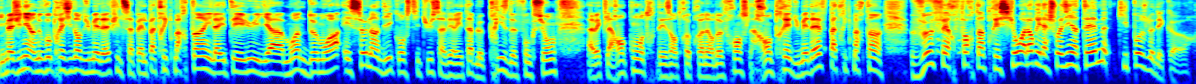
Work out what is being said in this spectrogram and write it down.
Imaginez un nouveau président du MEDEF, il s'appelle Patrick Martin, il a été élu il y a moins de deux mois et ce lundi constitue sa véritable prise de fonction avec la rencontre des entrepreneurs de France, la rentrée du MEDEF. Patrick Martin veut faire forte impression, alors il a choisi un thème qui pose le décor.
